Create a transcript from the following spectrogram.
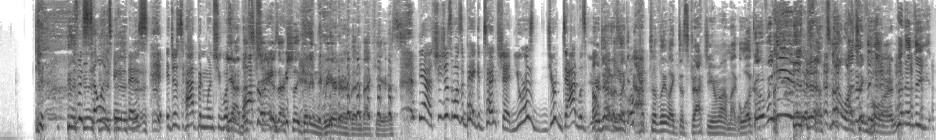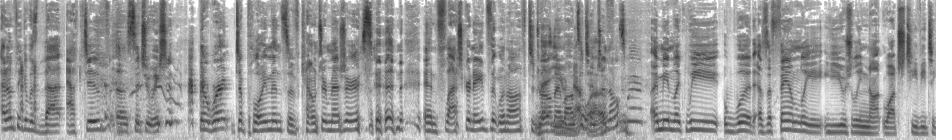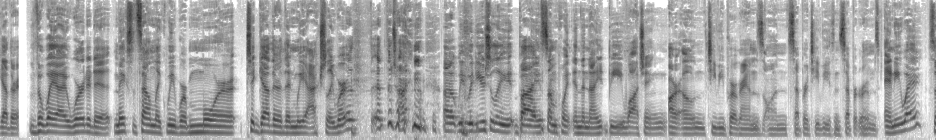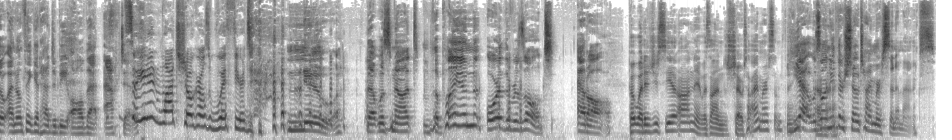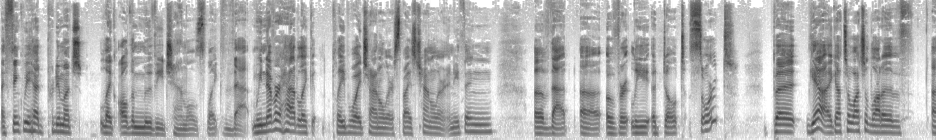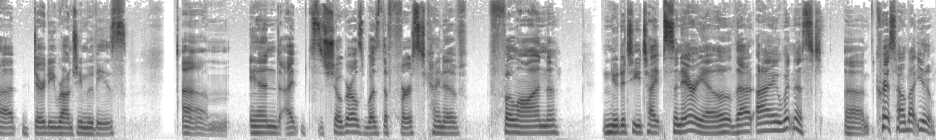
facilitate this. It just happened when she wasn't yeah, this watching. story is actually getting weirder than Becky's. yeah, she just wasn't paying attention. Yours, your dad was. Your dad was like you. actively like distracting your mom, like look over here. That's not watching porn. I don't think I don't think it was that active a situation. There weren't deployments of countermeasures and, and flash grenades that went off to draw That my mom's attention of. elsewhere. I mean, like we would, as a family, usually not watch TV together. The way I worded it makes it sound like we were more together than we actually were at, at the time. Uh, we would usually, by some point in the night, be watching our own TV programs on separate TVs in separate rooms anyway. So I don't think it had to be all that active. So you didn't watch Showgirls with your dad. No, that was not the plan or the result at all. But what did you see it on? It was on Showtime or something. Yeah, it was on either Showtime or Cinemax. I think we had pretty much like all the movie channels like that. We never had like Playboy channel or Spice channel or anything of that uh, overtly adult sort. But yeah, I got to watch a lot of uh, dirty, raunchy movies. Um, and I Showgirls was the first kind of full on nudity type scenario that I witnessed. Uh, Chris, how about you?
